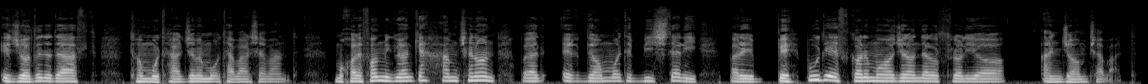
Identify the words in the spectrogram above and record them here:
اجازه داده است تا مترجم معتبر شوند. مخالفان می‌گویند که همچنان باید اقدامات بیشتری برای بهبود اسکان مهاجران در استرالیا انجام شود.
